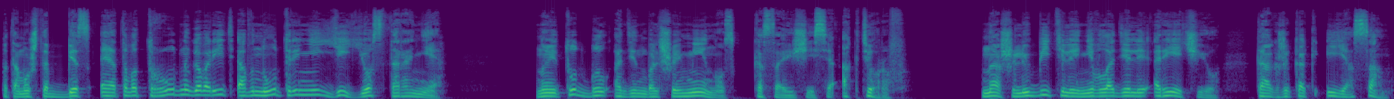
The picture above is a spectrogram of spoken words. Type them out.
потому что без этого трудно говорить о внутренней ее стороне. Но и тут был один большой минус, касающийся актеров. Наши любители не владели речью, так же, как и я сам.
